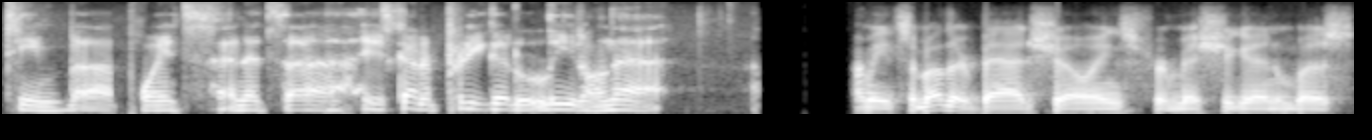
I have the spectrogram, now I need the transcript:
team uh, points, and it's uh, he's got a pretty good lead on that. I mean, some other bad showings for Michigan was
